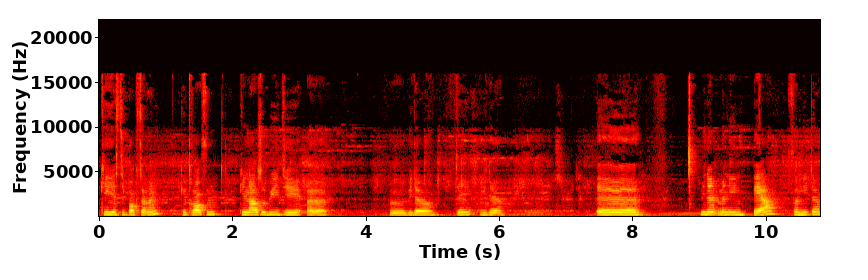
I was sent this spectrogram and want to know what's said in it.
Okay, hier ist die Boxerin. Getroffen. Genauso wie die, äh, äh, wie der, wie der, äh, wie nennt man ihn? Bär von Nita.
